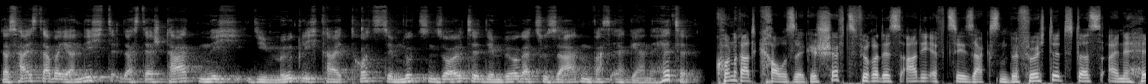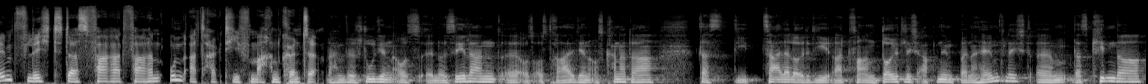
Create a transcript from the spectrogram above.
Das heißt aber ja nicht, dass der Staat nicht die Möglichkeit trotzdem nutzen sollte, dem Bürger zu sagen, was er gerne hätte. Konrad Krause, Geschäftsführer des ADFC Sachsen, befürchtet, dass eine Helmpflicht das Fahrradfahren unattraktiv machen könnte. Da haben wir Studien aus äh, Neuseeland, äh, aus Australien, aus Kanada, dass die Zahl der Leute, die Radfahren, deutlich abnimmt bei einer Helmpflicht, ähm, dass Kinder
